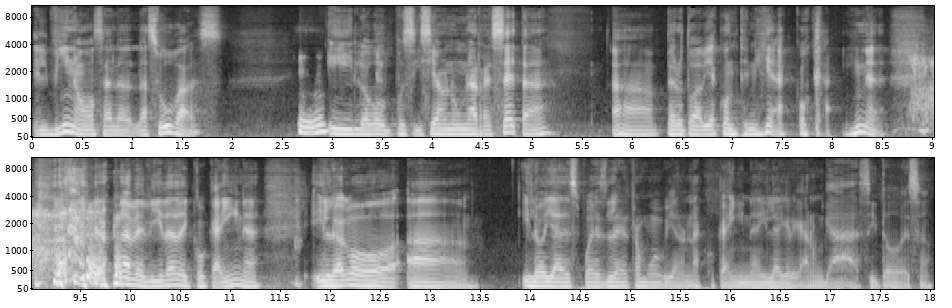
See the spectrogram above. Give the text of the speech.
el vino, o sea, la- las uvas. Ujú. Y luego pues hicieron una receta, ah, pero todavía contenía cocaína. Era una bebida de cocaína. Y luego, ah, y luego ya después le removieron la cocaína y le agregaron gas y todo eso.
